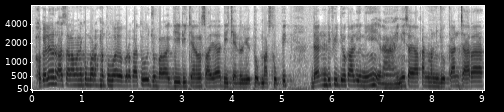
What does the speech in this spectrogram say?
Oke lur, assalamualaikum warahmatullahi wabarakatuh. Jumpa lagi di channel saya di channel YouTube Mas Tupik. Dan di video kali ini, nah ini saya akan menunjukkan cara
